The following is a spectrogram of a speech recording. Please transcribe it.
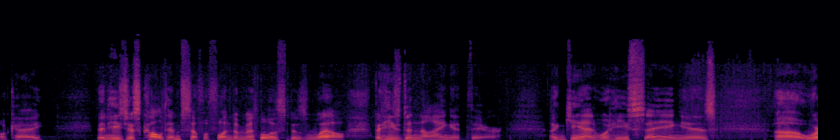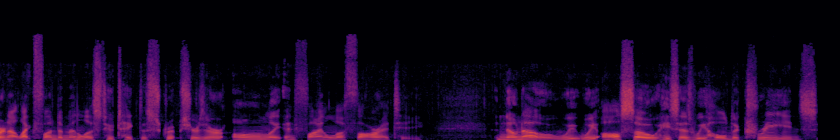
okay, then he's just called himself a fundamentalist as well. But he's denying it there. Again, what he's saying is uh, we're not like fundamentalists who take the scriptures as our only and final authority. No, no. We, we also, he says, we hold the creeds.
